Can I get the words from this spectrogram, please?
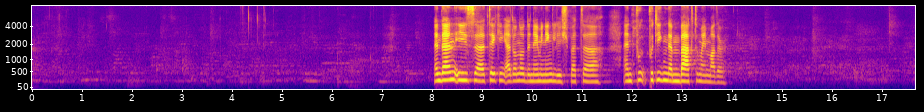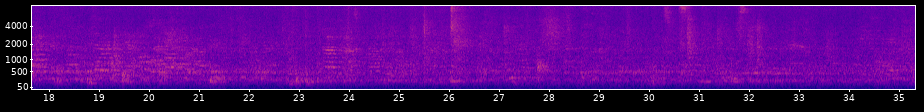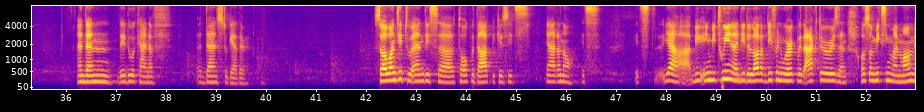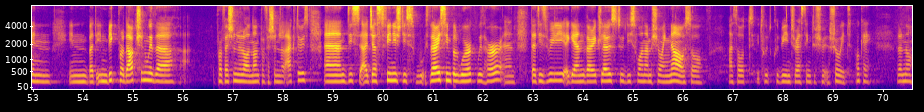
And then he's uh, taking, I don't know the name in English, but, uh, and pu putting them back to my mother. And then they do a kind of a dance together. So I wanted to end this uh, talk with that because it's, yeah, I don't know, it's, it's, yeah, uh, in between I did a lot of different work with actors and also mixing my mom in, in but in big production with uh, professional or non-professional actors. And this, I just finished this very simple work with her, and that is really, again, very close to this one I'm showing now. So I thought it would, could be interesting to show, show it. Okay, I don't know.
